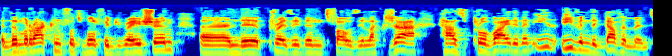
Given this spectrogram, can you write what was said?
The Moroccan Football Federation and the President Fouzi Lekjaa has provided, and even the government,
